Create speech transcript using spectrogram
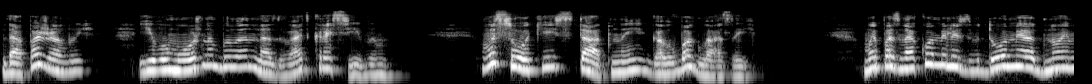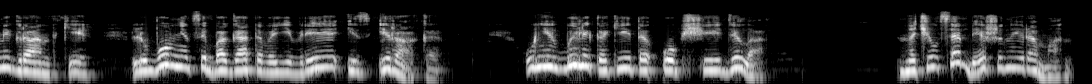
Да, пожалуй. Его можно было назвать красивым. Высокий, статный, голубоглазый. Мы познакомились в доме одной мигрантки, любовницы богатого еврея из Ирака. У них были какие-то общие дела. Начался бешеный роман,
